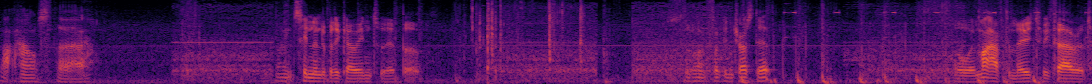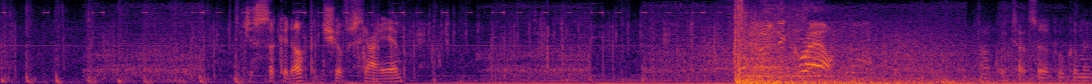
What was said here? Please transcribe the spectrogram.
That house there. I haven't seen anybody go into it, but still don't fucking trust it. Oh, we might have to move. To be fair, Ed. Just suck it up and shove straight in. Losing ground. How quick's that circle coming?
